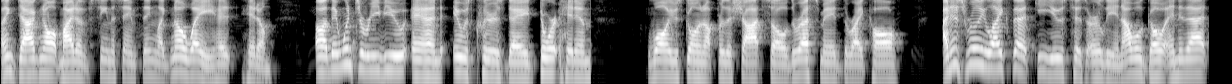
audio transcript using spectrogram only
I think Daigneault might have seen the same thing. Like, no way he hit, hit him. Uh, they went to review, and it was clear as day. Dort hit him while he was going up for the shot. So the rest made the right call. I just really like that he used his early, and I will go into that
